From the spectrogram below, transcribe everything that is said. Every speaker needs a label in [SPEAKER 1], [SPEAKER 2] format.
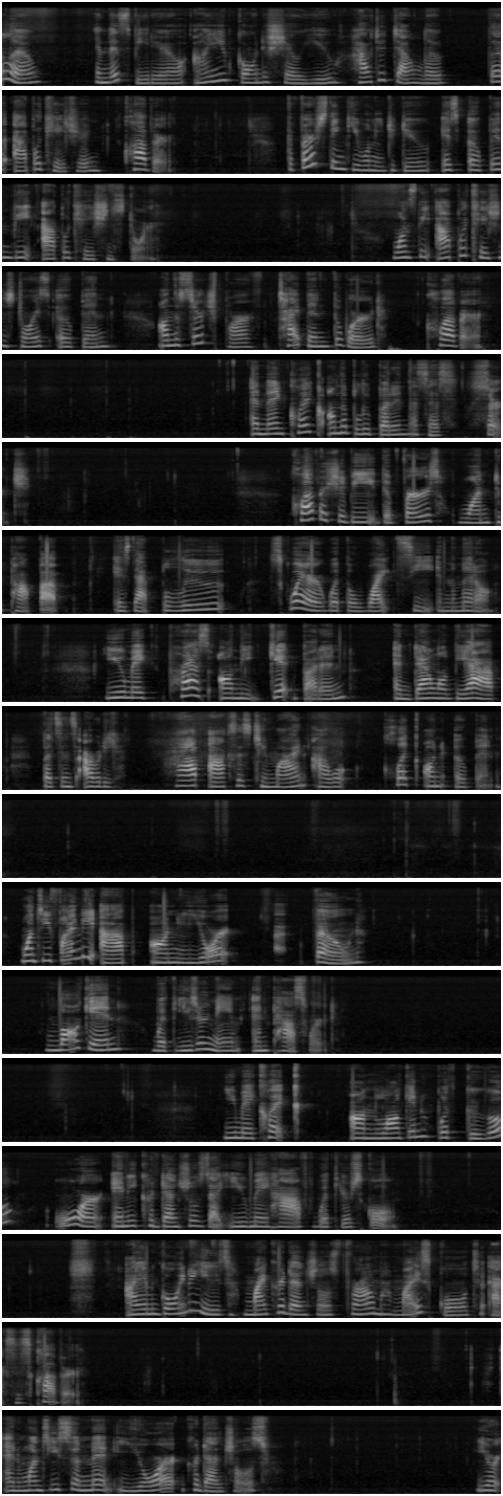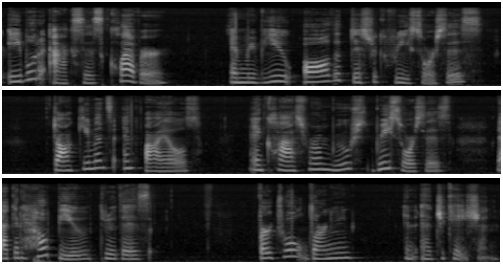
[SPEAKER 1] Hello, in this video I am going to show you how to download the application Clever. The first thing you will need to do is open the application store. Once the application store is open, on the search bar type in the word Clever and then click on the blue button that says search. Clever should be the first one to pop up. Is that blue square with the white C in the middle. You may press on the get button and download the app, but since I already have access to mine, I will click on open. Once you find the app on your uh, phone, log in with username and password. You may click on login with Google or any credentials that you may have with your school. I am going to use my credentials from my school to access Clever. And once you submit your credentials you're able to access Clever and review all the district resources, documents and files, and classroom resources that can help you through this virtual learning and education.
